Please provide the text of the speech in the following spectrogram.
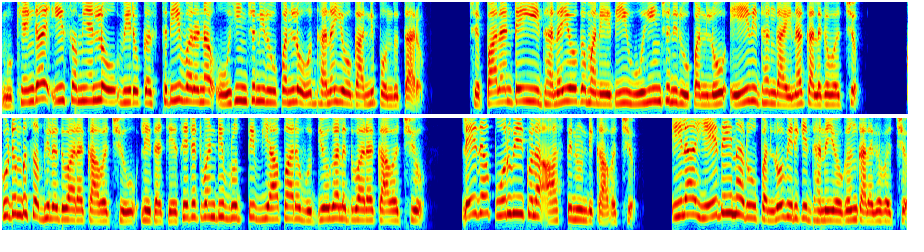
ముఖ్యంగా ఈ సమయంలో వీరొక స్త్రీ వలన ఊహించని రూపంలో ధనయోగాన్ని పొందుతారు. చెప్పాలంటే ఈ ధనయోగం అనేది ఊహించని రూపంలో ఏ విధంగా అయినా కలగవచ్చు. కుటుంబ సభ్యుల ద్వారా కావచ్చు లేదా చేసేటటువంటి వృత్తి వ్యాపార ఉద్యోగాల ద్వారా కావచ్చు లేదా పూర్వీకుల ఆస్తి నుండి కావచ్చు. ఇలా ఏదైనా రూపంలో వీరికి ధనయోగం కలగవచ్చు.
